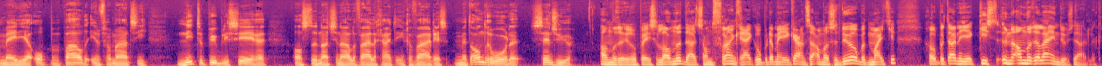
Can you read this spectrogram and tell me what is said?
media op bepaalde informatie niet te publiceren als de nationale veiligheid in gevaar is. Met andere woorden, censuur. Andere Europese landen, Duitsland, Frankrijk... roepen de Amerikaanse ambassadeur op het matje. Groot-Brittannië kiest een andere lijn dus duidelijk.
